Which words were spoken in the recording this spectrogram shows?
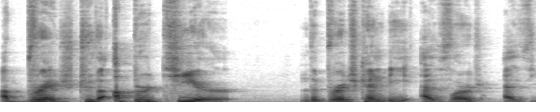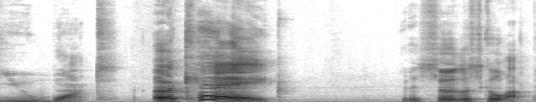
a bridge to the upper tier. The bridge can be as large as you want. Okay. So let's go up.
